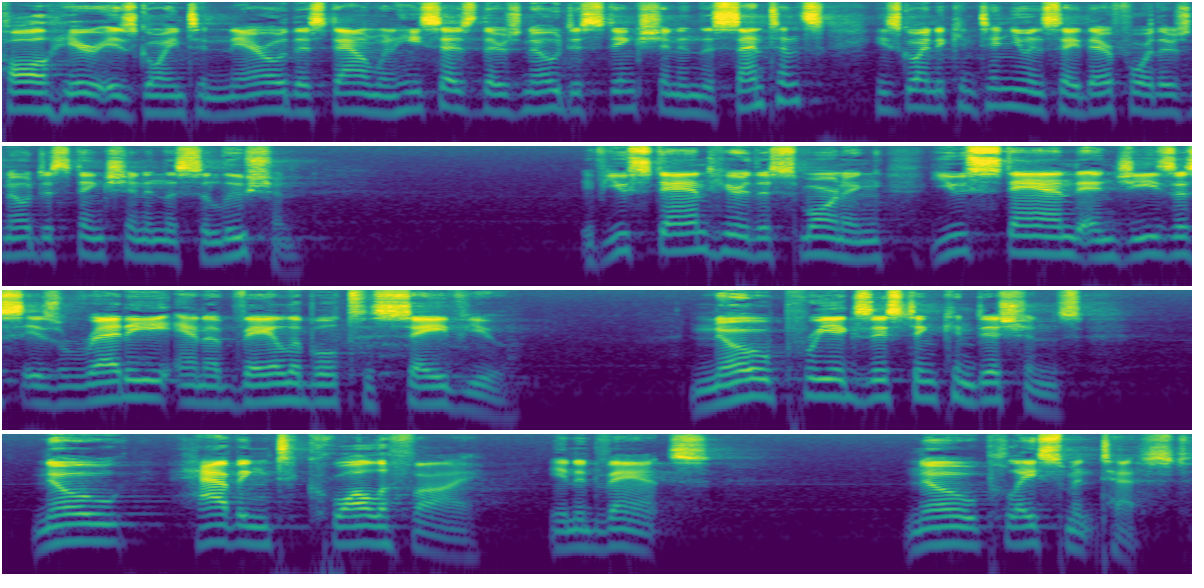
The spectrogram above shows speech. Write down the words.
Paul here is going to narrow this down. When he says there's no distinction in the sentence, he's going to continue and say, therefore, there's no distinction in the solution. If you stand here this morning, you stand and Jesus is ready and available to save you. No pre existing conditions, no having to qualify in advance, no placement test.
